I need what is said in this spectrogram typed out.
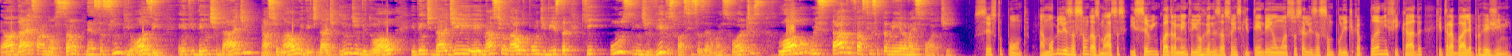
ela dá essa noção dessa simbiose entre identidade nacional, identidade individual, identidade nacional do ponto de vista que os indivíduos fascistas eram mais fortes, Logo, o Estado fascista também era mais forte. Sexto ponto: a mobilização das massas e seu enquadramento em organizações que tendem a uma socialização política planificada que trabalha para o regime.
